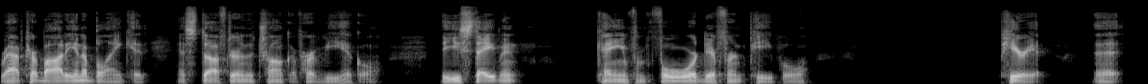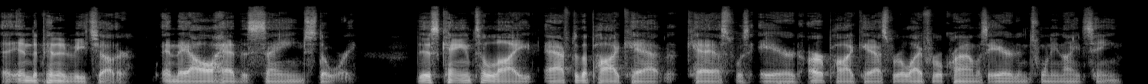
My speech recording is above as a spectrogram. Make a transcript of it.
wrapped her body in a blanket, and stuffed her in the trunk of her vehicle. These statements came from four different people, period, uh, independent of each other. And they all had the same story. This came to light after the podcast was aired. Our podcast, Real Life, Real Crime, was aired in 2019.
